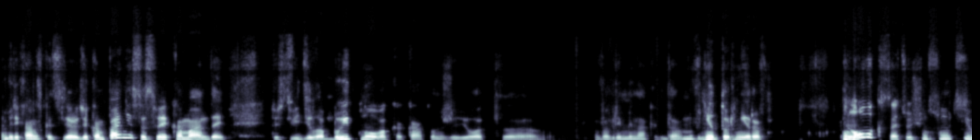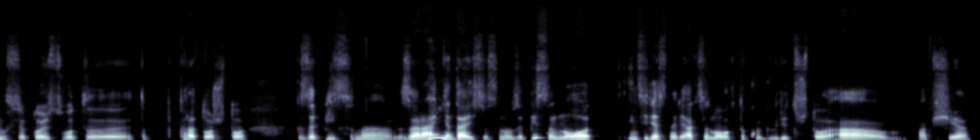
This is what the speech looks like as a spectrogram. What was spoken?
американская телерадиокомпания со своей командой, то есть видела быт Новака, как он живет э, во времена, когда он вне турниров. Новак, кстати, очень смутился, то есть вот э, это про то, что записано заранее, да, естественно, записано, но интересная реакция Новак такой говорит, что а вообще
